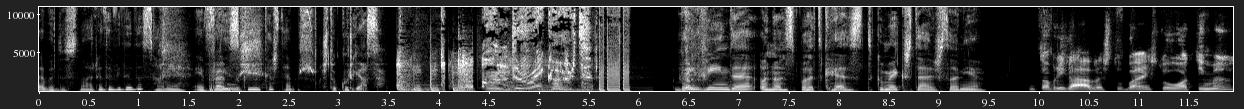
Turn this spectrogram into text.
a banda sonora da vida da Sónia. É para Vamos. isso que cá estamos. Estou curiosa. On the record. Bem-vinda ao nosso podcast. Como é que estás, Sónia? Muito obrigada, estou bem, estou ótima.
